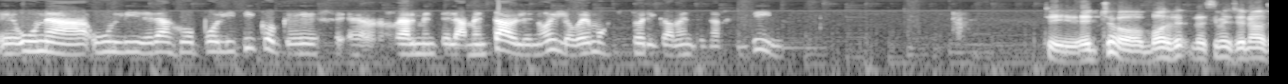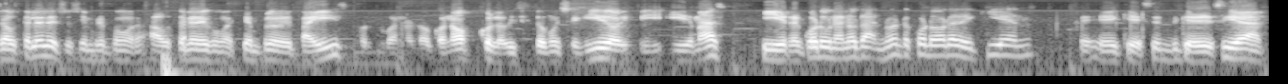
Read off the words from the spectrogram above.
eh, una, un liderazgo político que es eh, realmente lamentable, ¿no? Y lo vemos históricamente en Argentina. Sí, de hecho, vos recién mencionabas a Australia, yo siempre pongo a Australia como ejemplo de país, porque bueno, lo conozco, lo visito muy seguido y, y demás, y recuerdo una nota, no recuerdo ahora de quién, eh, que, decía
